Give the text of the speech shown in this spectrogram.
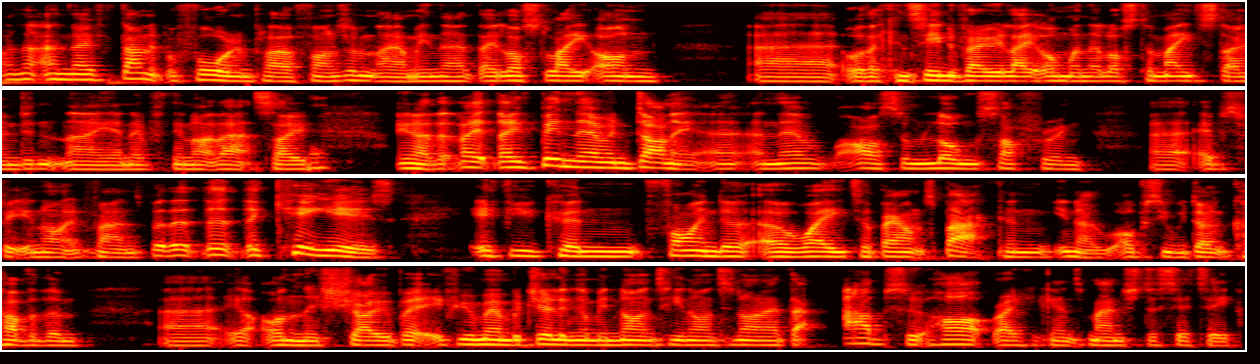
and, and they've done it before in playoff finals, haven't they? I mean, they, they lost late on, uh, or they conceded very late on when they lost to Maidstone, didn't they, and everything like that. So, yeah. you know, they they've been there and done it, and there are some long-suffering uh, Ebbsfleet United fans. But the, the, the key is if you can find a, a, way to bounce back, and you know, obviously we don't cover them uh, on this show. But if you remember, Gillingham in 1999 had that absolute heartbreak against Manchester City.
